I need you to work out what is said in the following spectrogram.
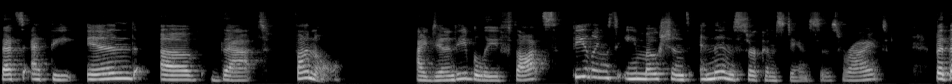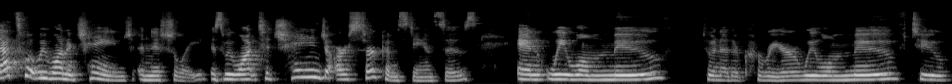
That's at the end of that funnel identity, belief, thoughts, feelings, emotions, and then circumstances, right? But that's what we want to change initially is we want to change our circumstances and we will move to another career. We will move to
